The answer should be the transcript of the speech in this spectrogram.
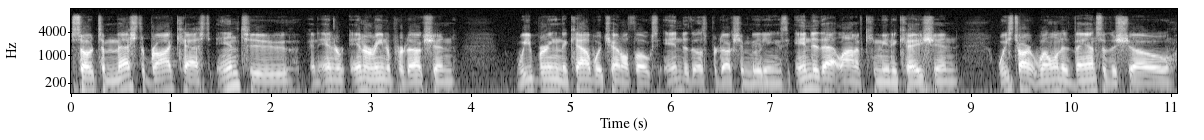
So to mesh the broadcast into an in, in arena production, we bring the Cowboy Channel folks into those production meetings, into that line of communication. We start well in advance of the show,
